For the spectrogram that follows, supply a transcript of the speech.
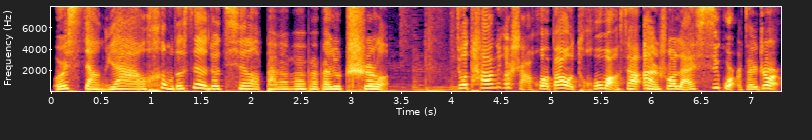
我说想呀，我恨不得现在就切了，叭叭叭叭叭就吃了。就他那个傻货把我头往下按，说：“来，吸管在这儿。”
